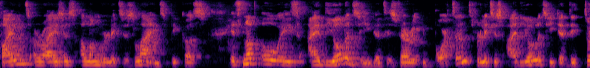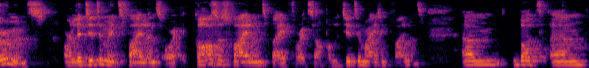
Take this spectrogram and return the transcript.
violence arises along religious lines, because it's not always ideology that is very important, religious ideology that determines or legitimates violence or causes violence by, for example, legitimizing violence um, but um,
